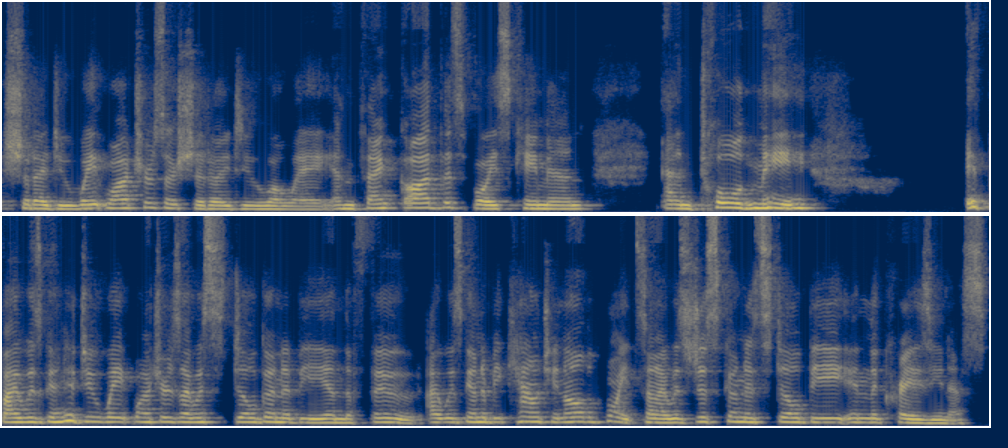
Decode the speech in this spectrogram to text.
Should I do Weight Watchers or should I do OA? And thank God this voice came in and told me if I was going to do Weight Watchers, I was still going to be in the food. I was going to be counting all the points and I was just going to still be in the craziness.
